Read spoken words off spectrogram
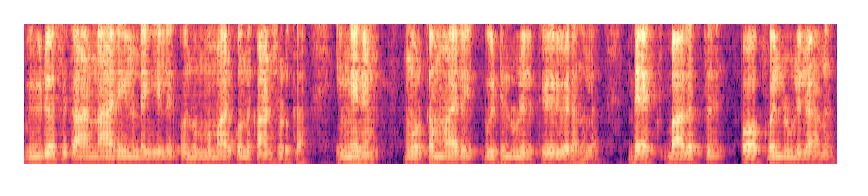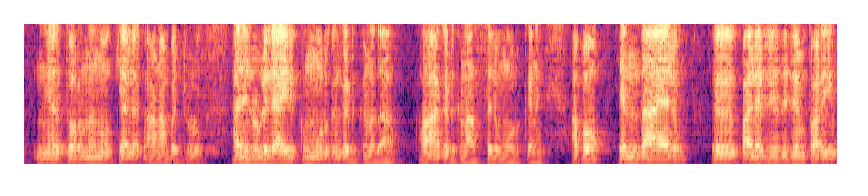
വീഡിയോസ് കാണുന്ന ആരെങ്കിലും ഉണ്ടെങ്കിൽ ഒന്ന് ഉമ്മമാർക്ക് ഒന്ന് കാണിച്ചു കൊടുക്കുക. ഇങ്ങനെയും മൂർഖന്മാര് വീട്ടിന്റെ ഉള്ളിൽ കയറി വരാന്നുള്ള ബാക്ക് ഭാഗത്ത് പോക്കോലിന്റെ ഉള്ളിലാണ്. അത് തുറന്ന് നോക്കിയാലേ കാണാൻ പറ്റുള്ളൂ. അതിന്റെ ഉള്ളിലായിരിക്കും മൂർഖം കിടക്കണത്. ആ കിടക്കണം അസൽ മൂർഖന്. അപ്പോൾ എന്തായാലും പല രീതിയിലും പറയും.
